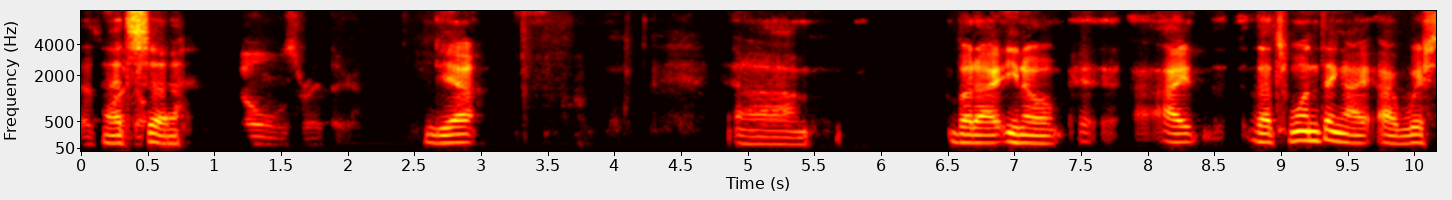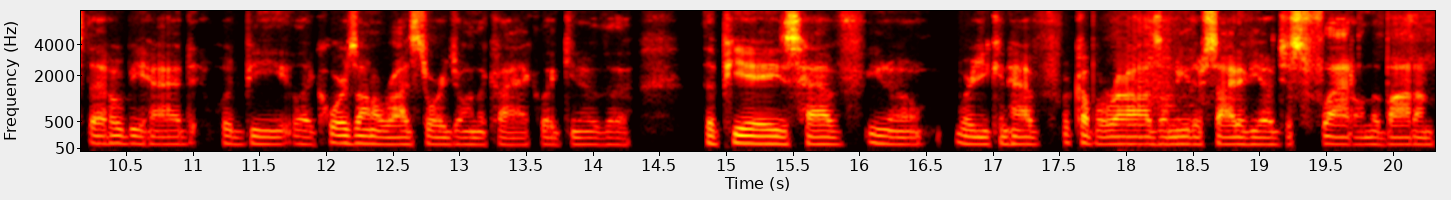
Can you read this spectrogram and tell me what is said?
That's, That's uh, goals right there. Yeah. Um, but I, you know, I that's one thing I I wish that Hobie had would be like horizontal rod storage on the kayak. Like you know the the PAs have you know where you can have a couple rods on either side of you, just flat on the bottom,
